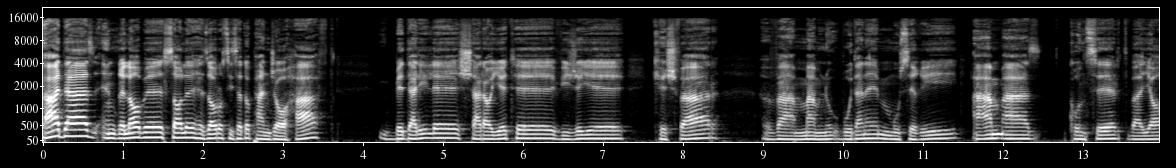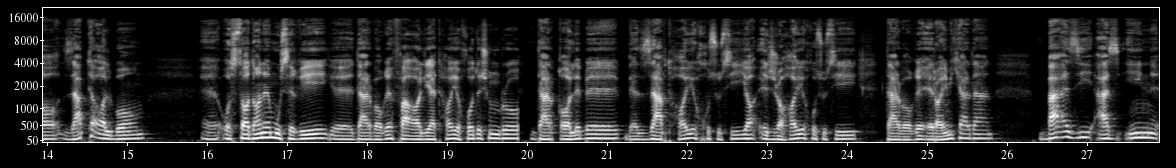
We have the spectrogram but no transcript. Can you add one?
بعد از انقلاب سال 1357 به دلیل شرایط ویژه کشور و ممنوع بودن موسیقی ام از کنسرت و یا ضبط آلبوم استادان موسیقی در واقع فعالیت های خودشون رو در قالب ضبط های خصوصی یا اجراهای خصوصی در واقع ارائه می‌کردن. بعضی از این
